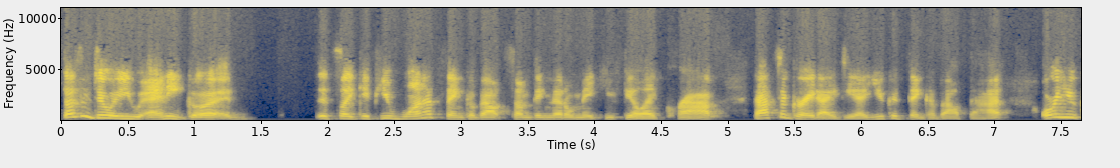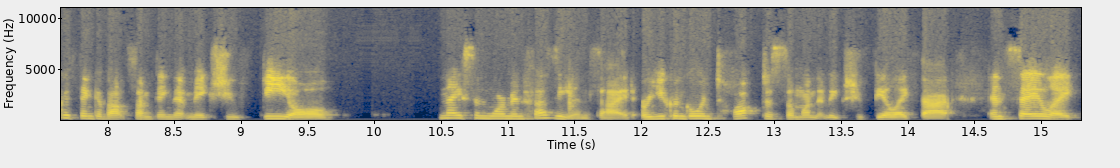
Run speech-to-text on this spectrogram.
Doesn't do you any good. It's like if you want to think about something that'll make you feel like crap, that's a great idea. You could think about that. Or you could think about something that makes you feel nice and warm and fuzzy inside. Or you can go and talk to someone that makes you feel like that and say, like,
